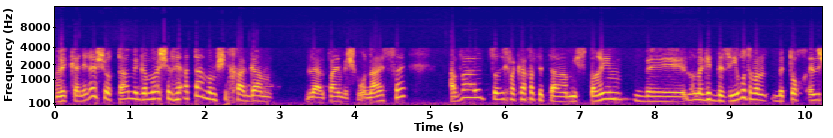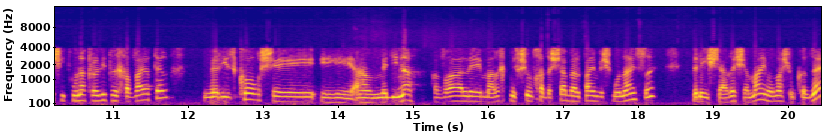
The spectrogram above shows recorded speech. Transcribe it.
וכנראה שאותה מגמה של האטה ממשיכה גם ל-2018. אבל צריך לקחת את המספרים, ב, לא נגיד בזהירות, אבל בתוך איזושהי תמונה כללית רחבה יותר, ולזכור שהמדינה עברה למערכת מחשוב חדשה ב-2018, ולהישארי שמיים או משהו כזה,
